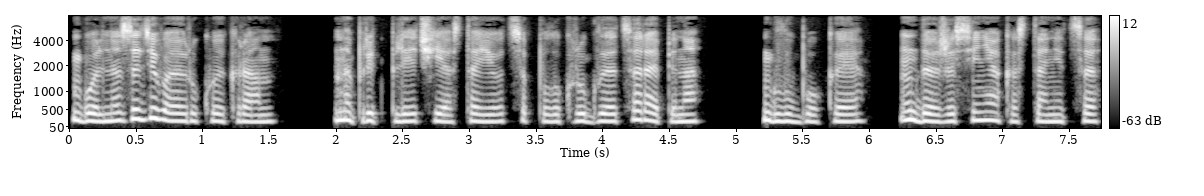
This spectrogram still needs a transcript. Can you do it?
больно задеваю рукой кран. На предплечье остается полукруглая царапина. Глубокая. Даже синяк останется.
